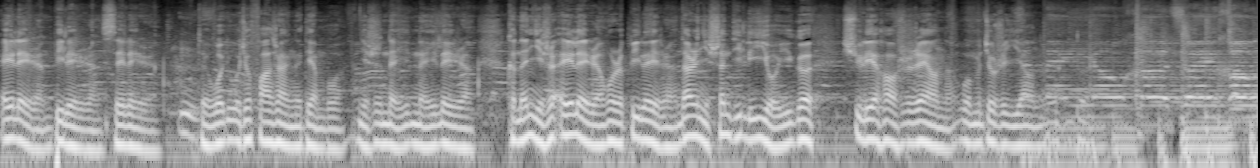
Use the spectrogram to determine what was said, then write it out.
A 类人、B 类人、C 类人。嗯对我我就发上一个电波，你是哪一哪一类人？可能你是 A 类人或者 B 类人，但是你身体里有一个序列号是这样的，我们就是一样的人。对。和最后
